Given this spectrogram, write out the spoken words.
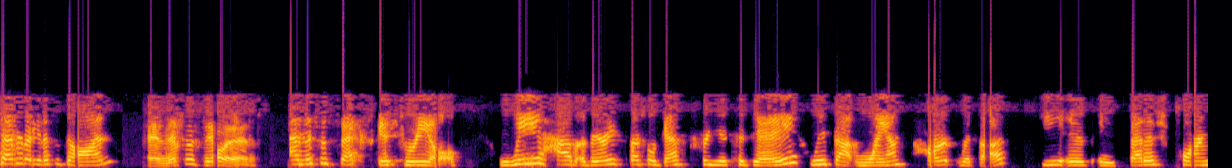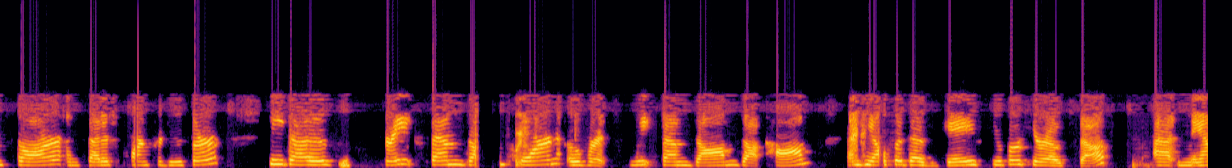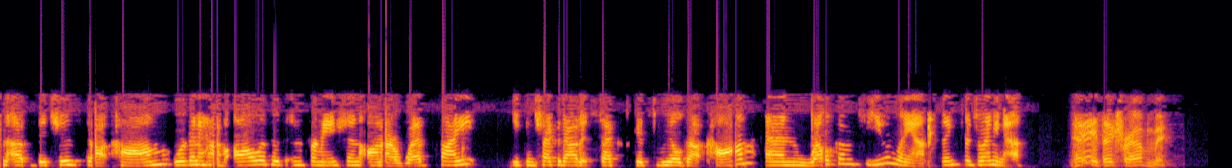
Hey everybody, this is Dawn. And this is Dylan. And this is Sex Gets Real. We have a very special guest for you today. We've got Lance Hart with us. He is a fetish porn star and fetish porn producer. He does straight femdom porn over at sweetfemdom.com. And he also does gay superhero stuff at manupbitches.com. We're going to have all of his information on our website. You can check it out at sexgetsreal.com. And welcome to you, Lance. Thanks for joining us. Hey, thanks for having me.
